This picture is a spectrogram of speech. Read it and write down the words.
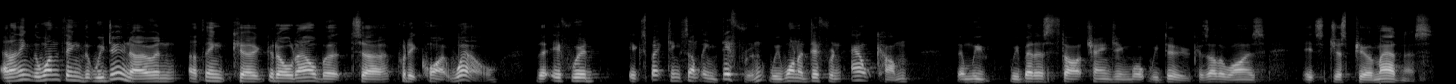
And I think the one thing that we do know, and I think uh, good old Albert uh, put it quite well, that if we're expecting something different, we want a different outcome, then we, we better start changing what we do, because otherwise it's just pure madness.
